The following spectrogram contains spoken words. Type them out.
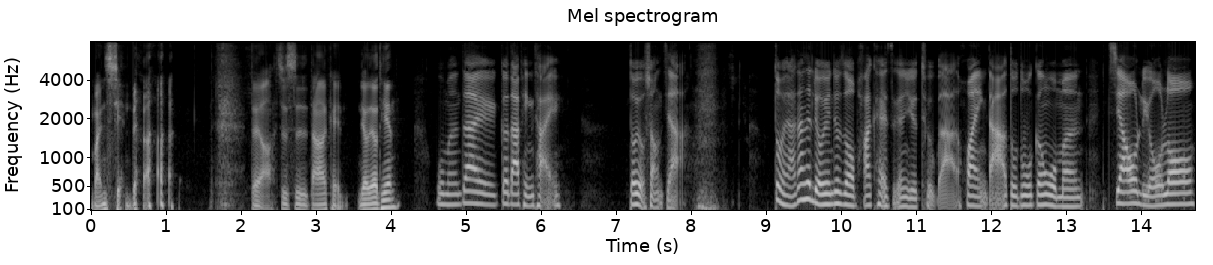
蛮闲的。对啊，就是大家可以聊聊天。我们在各大平台都有上架。对啊，但是留言就只有 Podcast 跟 YouTube 啦，欢迎大家多多跟我们交流喽。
